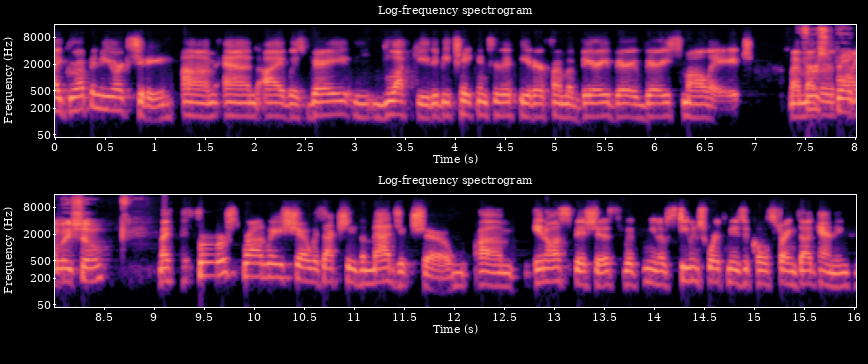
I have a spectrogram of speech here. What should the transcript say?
I grew up in New York City, um, and I was very lucky to be taken to the theater from a very, very, very small age. My First Broadway show. My first Broadway show was actually the Magic Show, um, inauspicious with you know Stephen Schwartz musical starring Doug Henning.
